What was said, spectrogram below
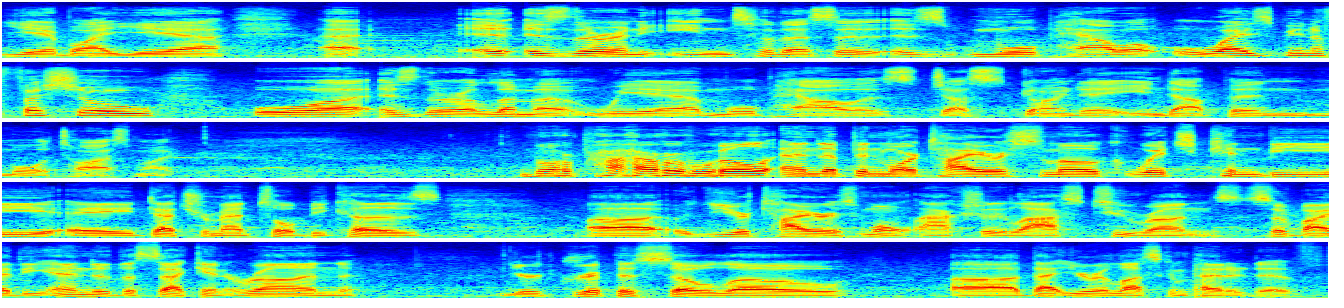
year by year. Uh, is there an end to this? Is more power always beneficial, or is there a limit where more power is just going to end up in more tyre smoke? More power will end up in more tire smoke, which can be a detrimental because uh, your tires won't actually last two runs. So by the end of the second run, your grip is so low uh, that you're less competitive.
